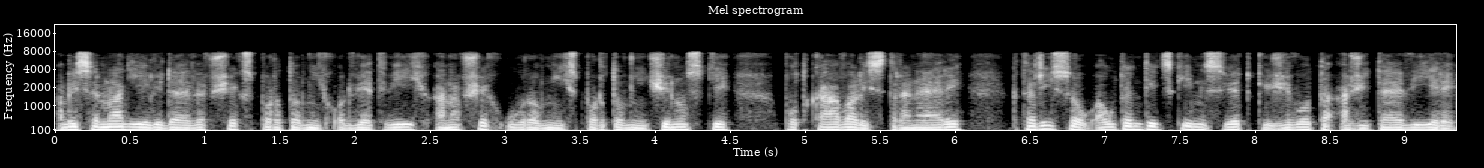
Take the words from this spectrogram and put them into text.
aby se mladí lidé ve všech sportovních odvětvích a na všech úrovních sportovní činnosti potkávali s trenéry, kteří jsou autentickými svědky života a žité víry.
